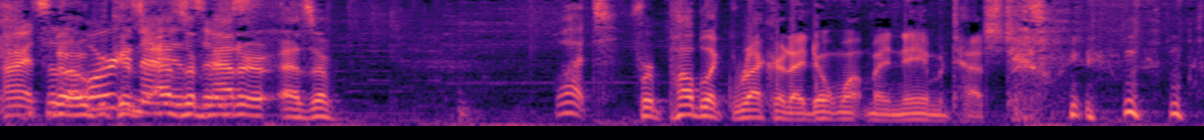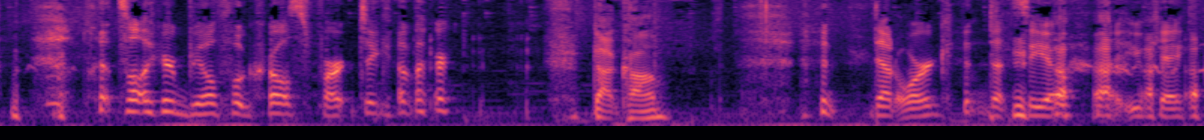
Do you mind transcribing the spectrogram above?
All right, so no, the because as a matter, as a what? for public record, I don't want my name attached to it. Let's all your beautiful girls fart together. Dot com. dot org dot co dot uk.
